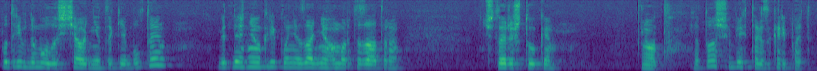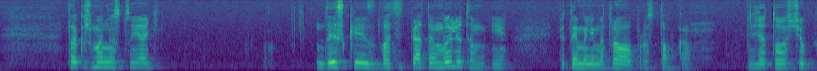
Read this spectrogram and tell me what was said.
потрібно було ще одні такі болти від нижнього кріплення заднього амортизатора 4 штуки. От, Для того, щоб їх так закріпити. Також в мене стоять диски з 25 вилітом і 5-мм проставка. Для того, щоб,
